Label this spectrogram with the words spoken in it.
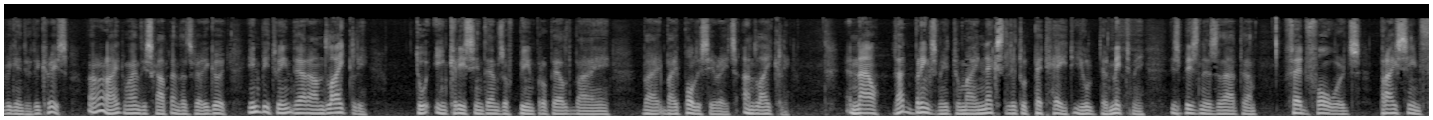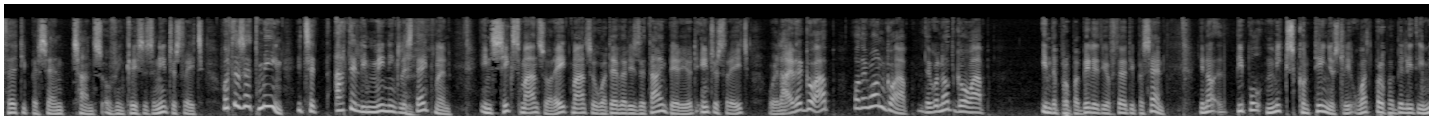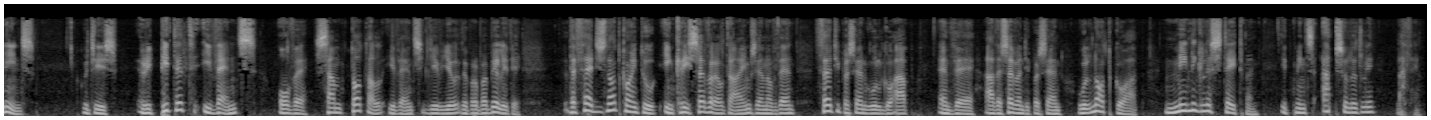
begin to decrease. All right, when this happens, that's very good. In between, they are unlikely to increase in terms of being propelled by, by, by policy rates. Unlikely. And now, that brings me to my next little pet hate, you'll permit me, this business that um, Fed forwards price in 30% chance of increases in interest rates. What does that mean? It's an utterly meaningless statement. In six months or eight months or whatever is the time period, interest rates will either go up or they won't go up. They will not go up in the probability of 30%. You know, people mix continuously what probability means, which is repeated events over some total events give you the probability. The Fed is not going to increase several times and of that 30% will go up and the other 70% will not go up. Meaningless statement. It means absolutely nothing.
